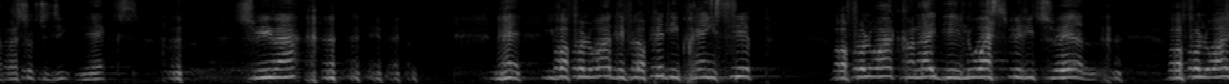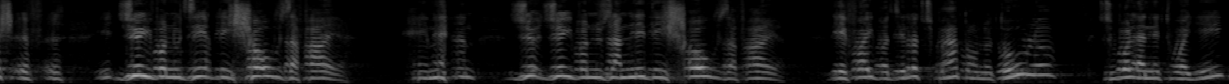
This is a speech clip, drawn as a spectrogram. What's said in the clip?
Après ça, tu dis, next. Suivant. Mais il va falloir développer des principes. Il va falloir connaître des lois spirituelles. Il va falloir. Euh, euh, Dieu, il va nous dire des choses à faire. Amen. Dieu, Dieu, il va nous amener des choses à faire. Des fois, il va dire, là, tu prends ton auto, là, tu vas la nettoyer.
